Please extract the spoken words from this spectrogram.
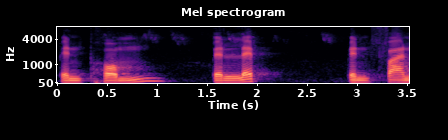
เป็นผม เป็นเล็บ เป็นฟัน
